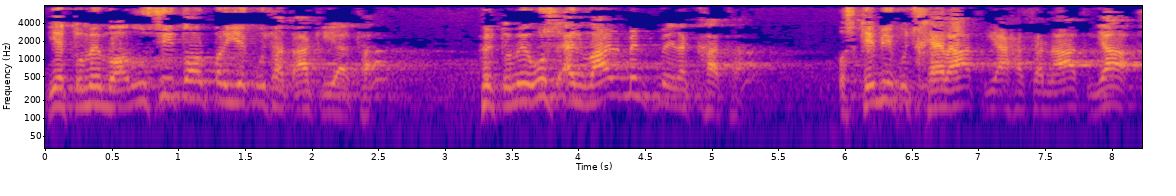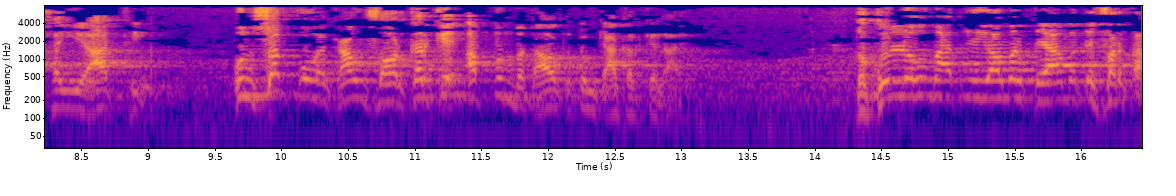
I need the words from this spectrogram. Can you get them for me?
یہ تمہیں موروثی طور پر یہ کچھ عطا کیا تھا۔ پھر تمہیں اس انوائرمنٹ میں رکھا تھا۔ اس کے بھی کچھ خیرات یا حسنات یا سیاحت تھی ان سب کو اکاؤنٹ فور کر کے اب تم بتاؤ کہ تم کیا کر کے لائے تو کل لوگ آتی یوم القیامت فرقہ،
